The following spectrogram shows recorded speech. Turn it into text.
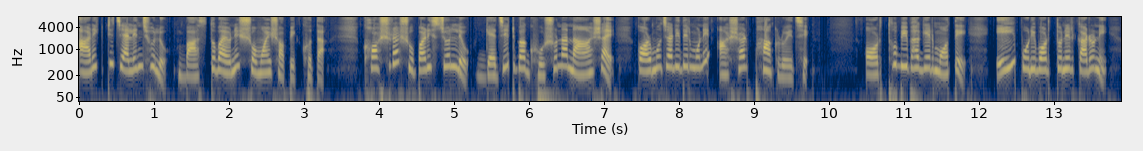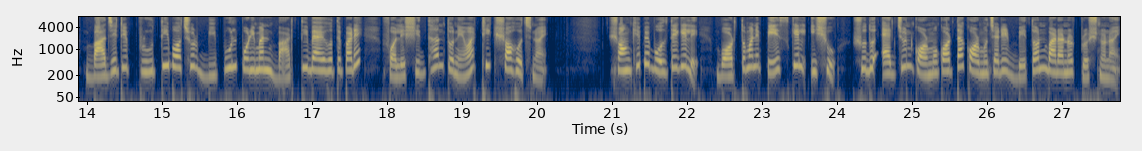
আরেকটি চ্যালেঞ্জ হল বাস্তবায়নের সময় সাপেক্ষতা। খসড়া সুপারিশ চললেও গ্যাজেট বা ঘোষণা না আসায় কর্মচারীদের মনে আশার ফাঁক রয়েছে। অর্থ বিভাগের মতে, এই পরিবর্তনের কারণে বাজেটে প্রতি বছর বিপুল পরিমাণ বাড়তি ব্যয় হতে পারে, ফলে সিদ্ধান্ত নেওয়া ঠিক সহজ নয়। সংক্ষেপে বলতে গেলে, বর্তমানে পে স্কেল ইস্যু শুধু একজন কর্মকর্তা কর্মচারীর বেতন বাড়ানোর প্রশ্ন নয়।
